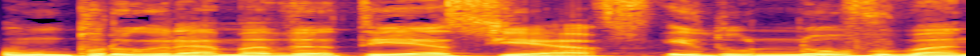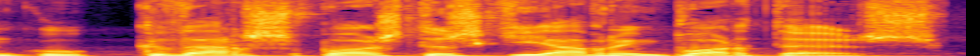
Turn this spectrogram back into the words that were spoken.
Um programa da TSF e do Novo Banco que dá respostas que abrem portas.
